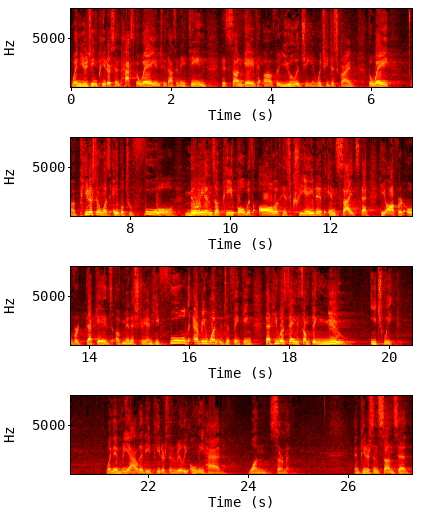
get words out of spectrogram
when Eugene Peterson passed away in 2018, his son gave uh, the eulogy in which he described the way uh, Peterson was able to fool millions of people with all of his creative insights that he offered over decades of ministry. And he fooled everyone into thinking that he was saying something new each week, when in reality, Peterson really only had one sermon. And Peterson's son said,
